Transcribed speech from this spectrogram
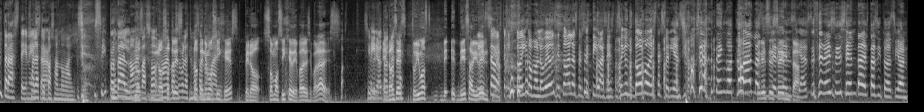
entraste en Ya la esa... estoy pasando mal. sí, total. No me Nos- pasó- no me nosotros pasó, pero la estoy no tenemos mal. hijes, pero somos hijos de padres separados. Sí, Pero pero- Entonces tuvimos de, de esa vivencia. Esto, estoy, estoy como lo veo desde todas las perspectivas. esto, soy un domo de esta experiencia. O sea, tengo todas las 360. experiencias. 360 de esta situación.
